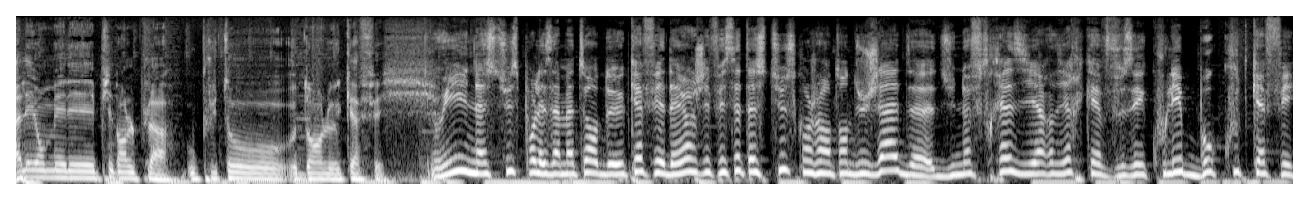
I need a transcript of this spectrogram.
Allez, on met les pieds dans le plat, ou plutôt dans le café. Oui, une astuce pour les amateurs de café. D'ailleurs, j'ai fait cette astuce quand j'ai entendu Jade du 9-13 hier dire qu'elle faisait couler beaucoup de café.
